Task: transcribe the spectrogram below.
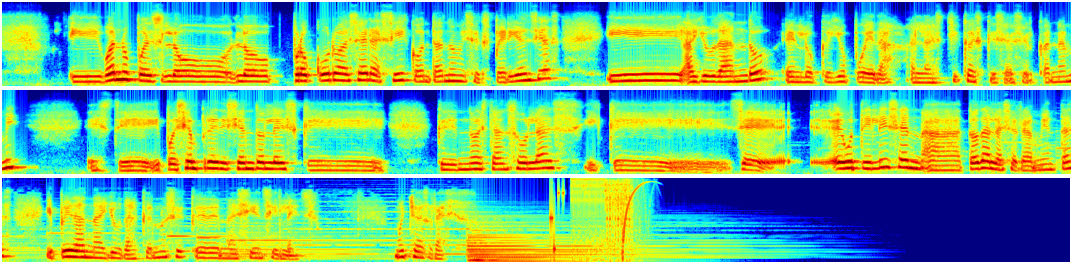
Y bueno, pues lo, lo, procuro hacer así, contando mis experiencias y ayudando en lo que yo pueda a las chicas que se acercan a mí. Este, y pues siempre diciéndoles que, que no están solas y que se eh, utilicen a todas las herramientas y pidan ayuda, que no se queden así en silencio. Muchas gracias.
